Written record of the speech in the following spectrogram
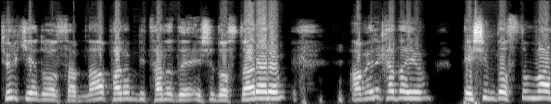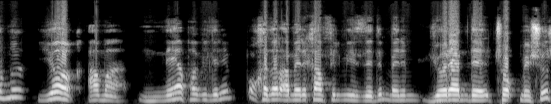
Türkiye'de olsam ne yaparım? Bir tanıdığı eşi dostu ararım. Amerika'dayım. Eşim dostum var mı? Yok. Ama ne yapabilirim? O kadar Amerikan filmi izledim. Benim yörem de çok meşhur.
